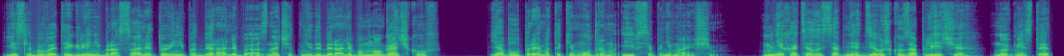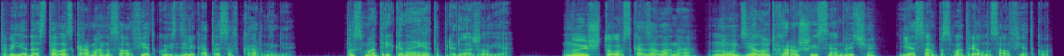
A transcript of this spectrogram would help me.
«Если бы в этой игре не бросали, то и не подбирали бы, а значит, не добирали бы много очков». Я был прямо-таки мудрым и всепонимающим. Мне хотелось обнять девушку за плечи, но вместо этого я достал из кармана салфетку из деликатесов Карнеги. «Посмотри-ка на это», — предложил я. «Ну и что?» — сказала она. «Ну, делают хорошие сэндвичи». Я сам посмотрел на салфетку.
